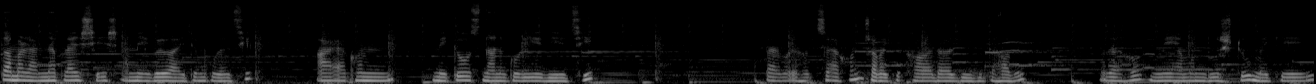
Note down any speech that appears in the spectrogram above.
তো আমার রান্না প্রায় শেষ, আমি এগুলো আইটেম করেছি। আর এখন মেয়েকেও স্নান করিয়ে দিয়েছি। তারপরে হচ্ছে এখন সবাইকে খাওয়া দাওয়া দিয়ে দিতে হবে। দেখো, মেয়ে এমন দুষ্টু, মেয়েকে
